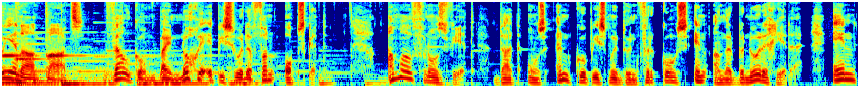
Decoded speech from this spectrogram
Goeienaand maats. Welkom by nog 'n episode van Opskit. Almal van ons weet dat ons inkopies moet doen vir kos en ander benodigdhede en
